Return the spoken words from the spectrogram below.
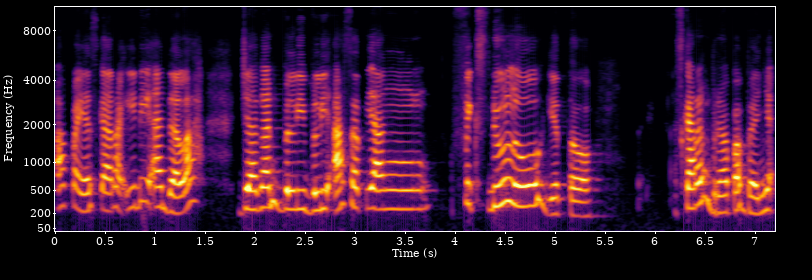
apa ya sekarang ini adalah jangan beli-beli aset yang fix dulu gitu. Sekarang berapa banyak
